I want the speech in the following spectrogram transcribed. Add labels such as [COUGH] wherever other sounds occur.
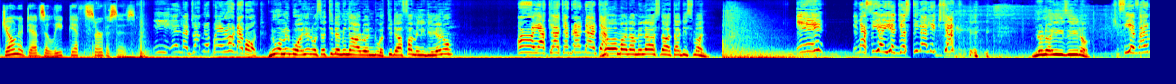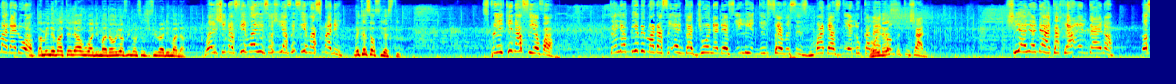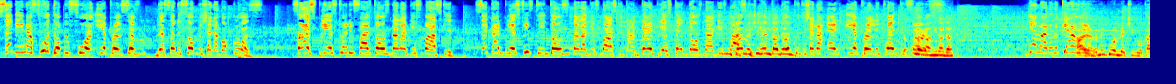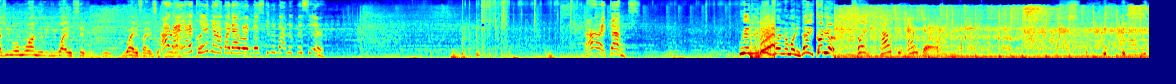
Jonah Dev's Elite Gift Services. E, Ella, drop me up on the roundabout. No, me boy, you know, say today me not run do. Today a family day, you know. Oh, you catch your granddaughter. No, man, I'm my last daughter, this man. Eh? In a fear, you just still a lick shot. [LAUGHS] You know easy, you know. She favor her mother though. I mean, never tell you who are the mother. How you know say she favor the mother? Well, she not favor you, so she have to favor somebody. Make yourself feisty. Speaking of favor, tell your baby mother to enter Jonah Dev's Elite Gift Services Mother's Day lookalike Oh, yes? competition. She and your daughter can enter, you know. Just send in a photo before April 7th. That's when the submission I go close. First place $25,000 gift basket. Second place $15,000 gift basket. And third place $10,000 gift You basket. she enter them. Competition will end April the No wrong 21st. in that. Yeah, man, you can't Alright, let me go and make you know, because you know more me with the Y7, the Wi-Fi something. Alright, like we know about that run, just give me back look this here. Alright, thanks. Where do you need find the money? Hey, come here. Hey. How to enter. [LAUGHS]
